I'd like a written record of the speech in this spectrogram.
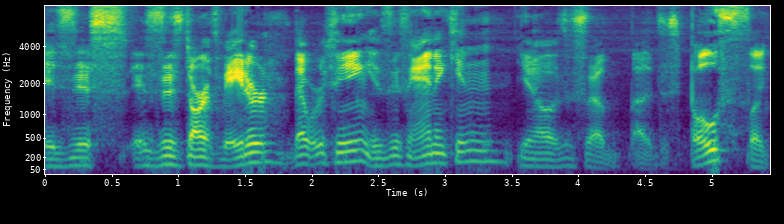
is this is this Darth Vader that we're seeing? Is this Anakin? You know, is this a, is this both? Like,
